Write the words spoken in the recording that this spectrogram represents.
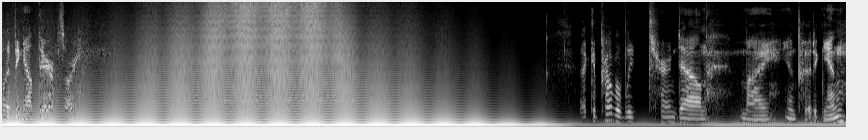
Clipping out there, I'm sorry. I could probably turn down my input again.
